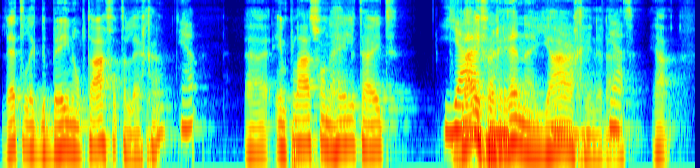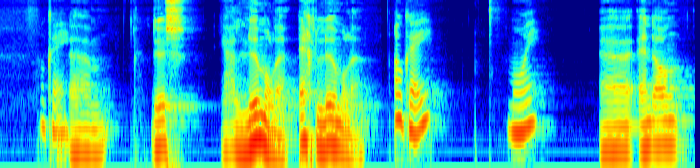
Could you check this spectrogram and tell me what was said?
letterlijk de benen op tafel te leggen. Ja. eh, in plaats van de hele tijd Jagen. blijven rennen, jagen Ja, inderdaad. Ja. Oké. Ehm, dus ja, lummelen, echt lummelen. Oké. Mooi. Eh, en dan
